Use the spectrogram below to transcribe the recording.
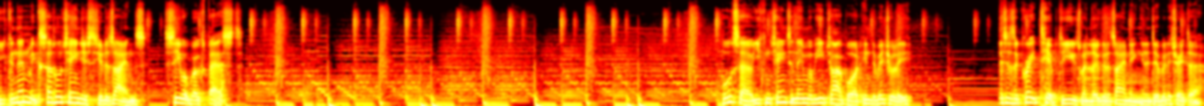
You can then make subtle changes to your designs to see what works best. Also, you can change the name of each artboard individually. This is a great tip to use when logo designing in Adobe Illustrator.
